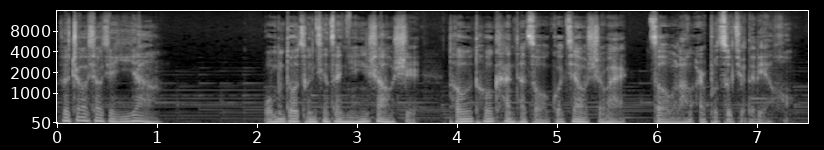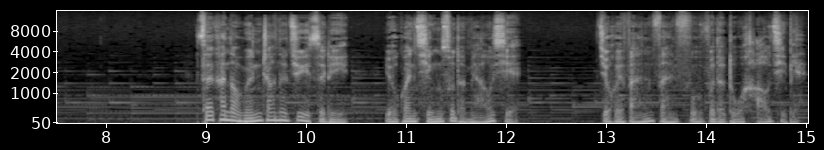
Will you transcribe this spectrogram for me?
和赵小姐一样，我们都曾经在年少时偷偷看她走过教室外走廊而不自觉的脸红。在看到文章的句子里有关情愫的描写，就会反反复复的读好几遍。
